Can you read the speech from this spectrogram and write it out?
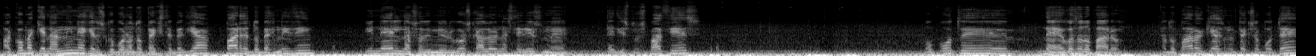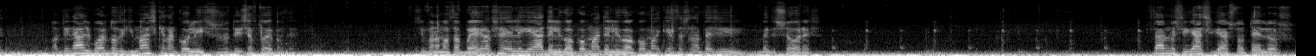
ακόμα και να μην έχετε σκοπό να το παίξετε, παιδιά, πάρτε το παιχνίδι. Είναι Έλληνας ο δημιουργός. Καλό είναι να στηρίζουμε τέτοιες προσπάθειες. Οπότε, ναι, εγώ θα το πάρω. Θα το πάρω και ας μην παίξω ποτέ. Απ' την άλλη, μπορεί να το δοκιμάσει και να κολλήσει. Ο Σωτήρης αυτό έπαθε σύμφωνα με αυτά που έγραψε έλεγε άντε λίγο ακόμα, άντε λίγο ακόμα και έφτασε να παίζει με τις ώρες. Φτάνουμε σιγά σιγά στο τέλος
